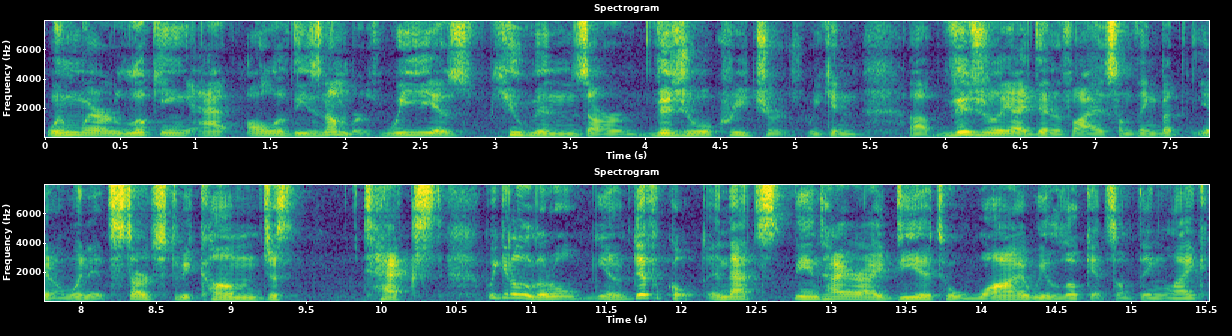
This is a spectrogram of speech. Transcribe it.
when we're looking at all of these numbers. We as humans are visual creatures. We can uh, visually identify something, but you know when it starts to become just text, we get a little you know difficult. And that's the entire idea to why we look at something like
